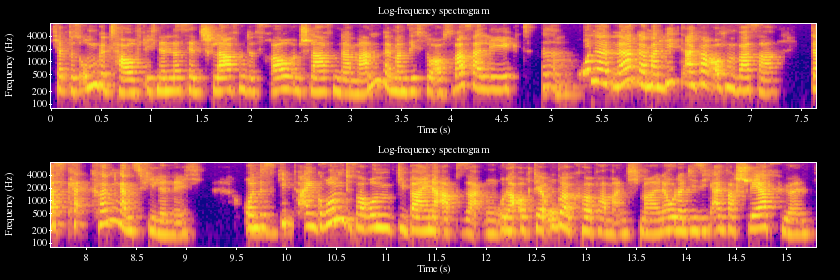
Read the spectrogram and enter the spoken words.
ich habe das umgetauft, ich nenne das jetzt schlafende Frau und schlafender Mann, wenn man sich so aufs Wasser legt, ja. ohne, ne, man liegt einfach auf dem Wasser. das können ganz viele nicht. Und es gibt einen Grund, warum die Beine absacken oder auch der Oberkörper manchmal ne, oder die sich einfach schwer fühlen.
